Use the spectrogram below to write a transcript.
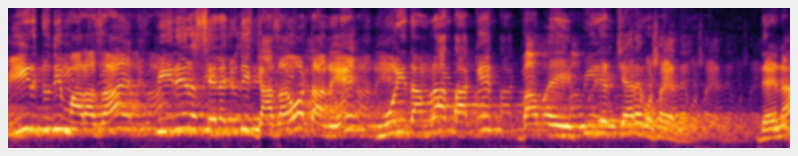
পীর যদি মারা যায়, পীরের ছেলে যদি গাজাও টানে, মরিদানরা তাকে এই পীরের চেয়ারে বসাইয়া দেয়। দেয় না?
